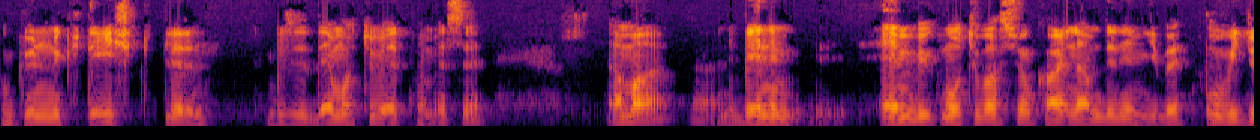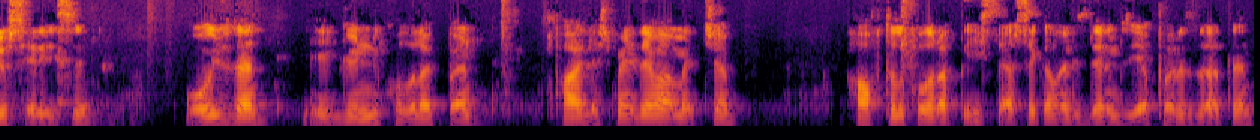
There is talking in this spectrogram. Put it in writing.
Bu günlük değişikliklerin bizi demotive etmemesi. Ama hani benim en büyük motivasyon kaynağım dediğim gibi bu video serisi. O yüzden e, günlük olarak ben paylaşmaya devam edeceğim. Haftalık olarak da istersek analizlerimizi yaparız zaten.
